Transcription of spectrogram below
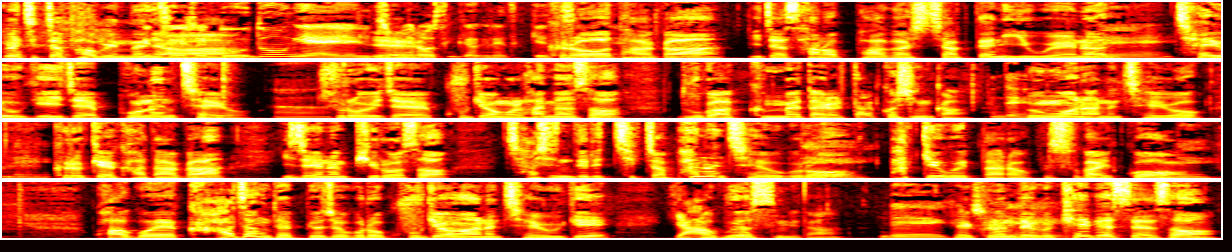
왜 직접 하고 있느냐. 그치, 노동의 일종이라고 예. 생각을 했겠죠. 그러다가 이제 산업화가 시작된 이후에는 네. 체육이 이제 보는 체육 아. 주로 이제 구경을 하면서 누가 금메달을 딸 것인가 네. 응원하는 체육 네. 그렇게 가다가 이제는 비로소 자신들이 직접 하는 체육으로 네. 바뀌고 있다 라고 볼 수가 있고 네. 과거에 가장 대표적으로 구경하는 체육이 야구였습니다. 네, 네 그렇죠. 그런데 그 KBS에서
